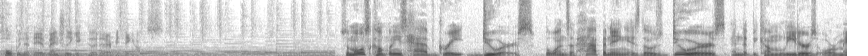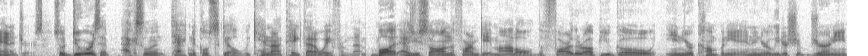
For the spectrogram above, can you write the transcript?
hoping that they eventually get good at everything else. So most companies have great doers, but what ends up happening is those doers end up become leaders or managers. So doers have excellent technical skill. We cannot take that away from them. But as you saw in the farm gate model, the farther up you go in your company and in your leadership journey,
